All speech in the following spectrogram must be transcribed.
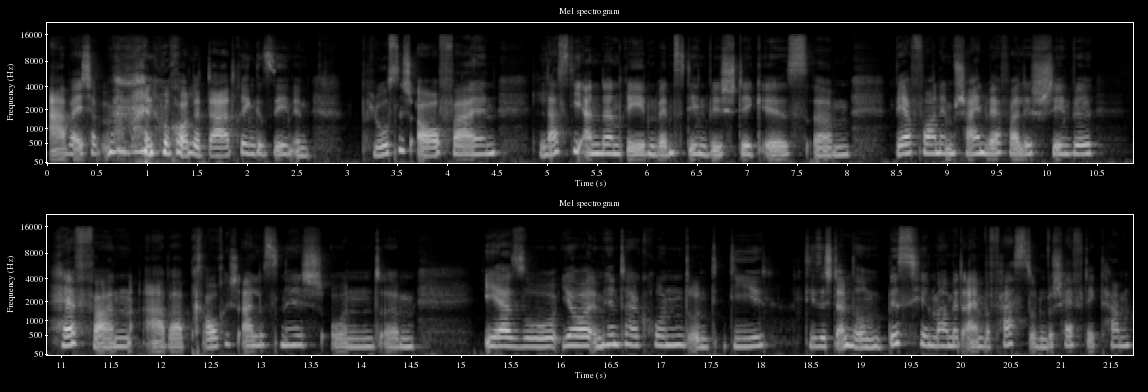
aber ich habe immer meine Rolle da drin gesehen, in bloß nicht auffallen, lass die anderen reden, wenn es denen wichtig ist. Ähm, wer vorne im Scheinwerferlicht stehen will, fun, aber brauche ich alles nicht und ähm, eher so, ja, im Hintergrund und die, die sich dann so ein bisschen mal mit einem befasst und beschäftigt haben,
